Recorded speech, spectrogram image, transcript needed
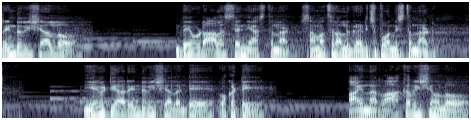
రెండు విషయాల్లో దేవుడు ఆలస్యం చేస్తున్నాడు. సంవత్సరాలు గడిచిపోనిస్తున్నాడు. ఏమిటి ఆ రెండు విషయాలంటే ఒకటి ఆయన రాక విషయంలో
